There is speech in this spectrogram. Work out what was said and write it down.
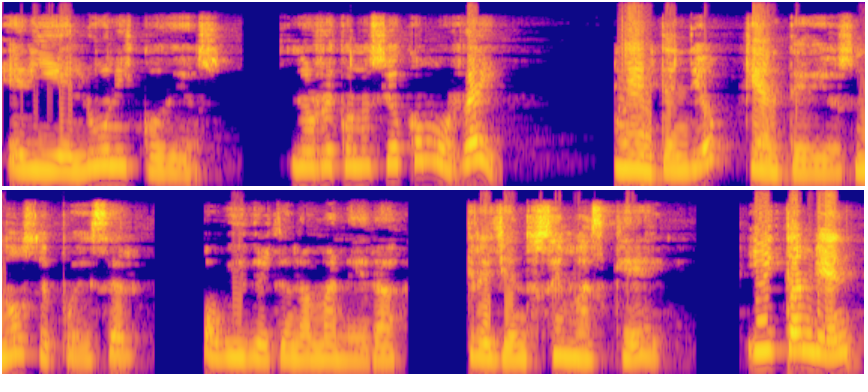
y el único Dios. Lo reconoció como rey y entendió que ante Dios no se puede ser o vivir de una manera creyéndose más que él. Y también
